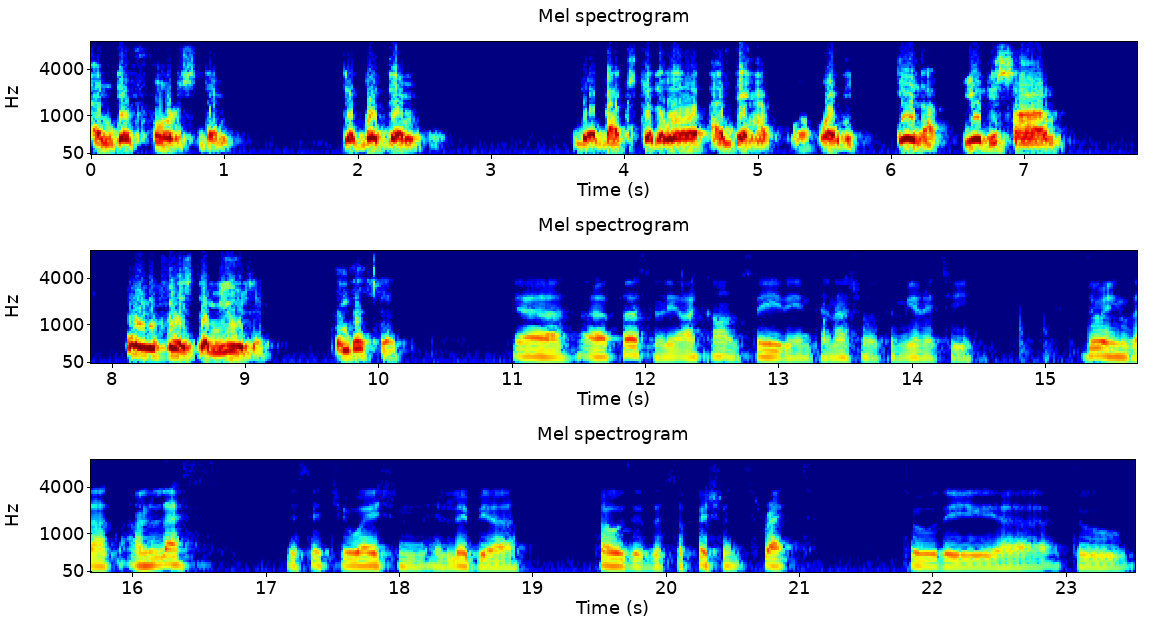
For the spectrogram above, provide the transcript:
and they force them, they put them their backs to the wall and they have one either you disarm or you face the music and that's it yeah. Uh, personally, I can't see the international community doing that unless the situation in Libya poses a sufficient threat to the uh, to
